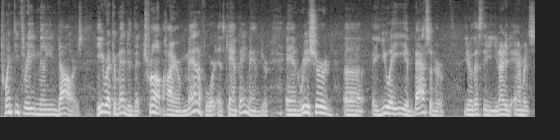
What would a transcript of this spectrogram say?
$23 million. he recommended that Trump hire Manafort as campaign manager and reassured uh, a UAE ambassador. You know, that's the United Emirates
